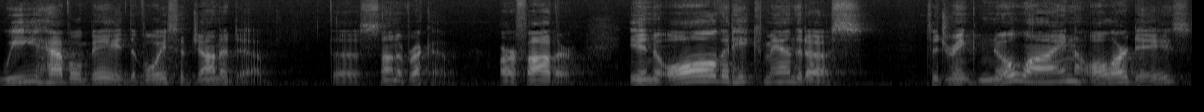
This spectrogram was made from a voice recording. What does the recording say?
We have obeyed the voice of Jonadab, the son of Rechab, our father, in all that he commanded us to drink no wine all our days,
